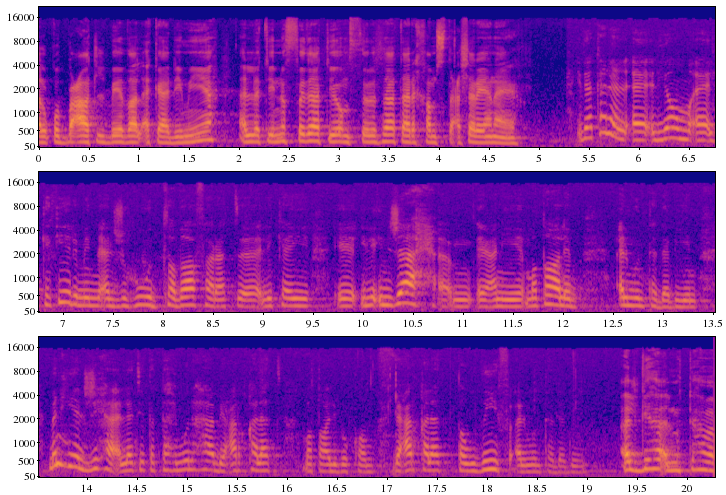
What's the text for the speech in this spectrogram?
القبعات البيضاء الأكاديمية التي نفذت يوم الثلاثاء تاريخ 15 يناير. إذا كان اليوم الكثير من الجهود تضافرت لكي لإنجاح يعني مطالب المنتدبين. من هي الجهة التي تتهمونها بعرقلة مطالبكم بعرقلة توظيف المنتدبين؟ الجهة المتهمة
